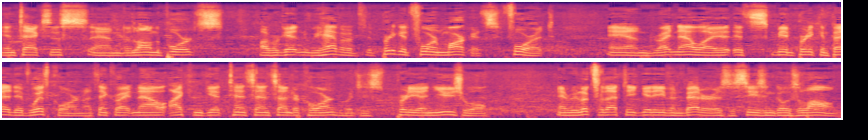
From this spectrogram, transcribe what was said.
in Texas and along the ports, uh, we're getting we have a, a pretty good foreign markets for it. And right now, uh, it's being pretty competitive with corn. I think right now I can get 10 cents under corn, which is pretty unusual. And we look for that to get even better as the season goes along.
